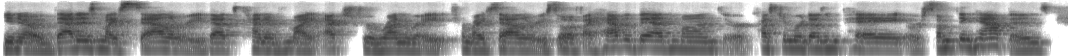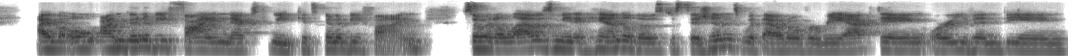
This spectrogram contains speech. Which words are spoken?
you know that is my salary that's kind of my extra run rate for my salary so if i have a bad month or a customer doesn't pay or something happens I've, oh, I'm going to be fine next week. It's going to be fine. So it allows me to handle those decisions without overreacting or even being,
